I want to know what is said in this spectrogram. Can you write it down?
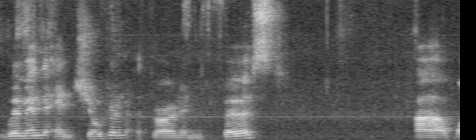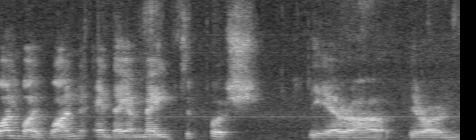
women and children are thrown in first, uh, one by one, and they are made to push their uh, their own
